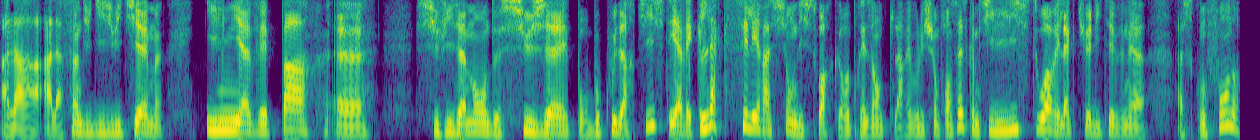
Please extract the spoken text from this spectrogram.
la, fin du XVIIIe, il n'y avait pas euh, suffisamment de sujets pour beaucoup d'artistes, et avec l'accélération de l'histoire que représente la Révolution française, comme si l'histoire et l'actualité venaient à, à se confondre,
